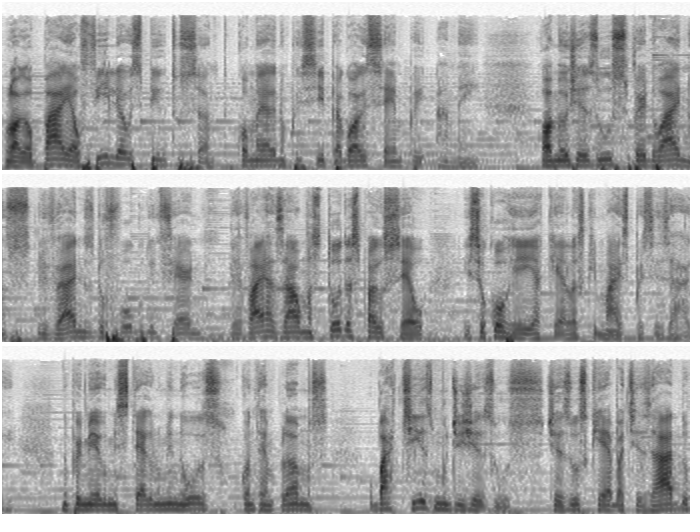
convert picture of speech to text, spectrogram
Glória ao Pai, ao Filho e ao Espírito Santo, como era no princípio, agora e sempre. Amém. Ó meu Jesus, perdoai-nos, livrai-nos do fogo do inferno, levai as almas todas para o céu e socorrei aquelas que mais precisarem. No primeiro mistério luminoso, contemplamos o batismo de Jesus. Jesus que é batizado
